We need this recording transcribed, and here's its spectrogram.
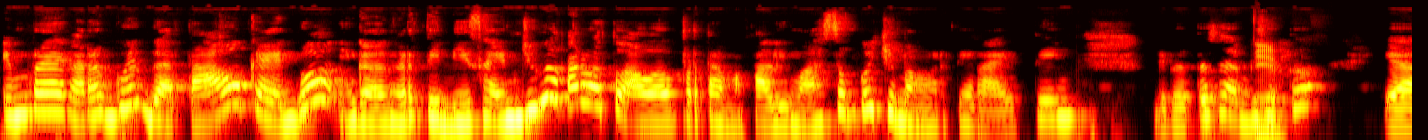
Imre karena gue nggak tahu kayak gue nggak ngerti desain juga kan waktu awal pertama kali masuk gue cuma ngerti writing gitu. Terus habis yeah. itu ya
